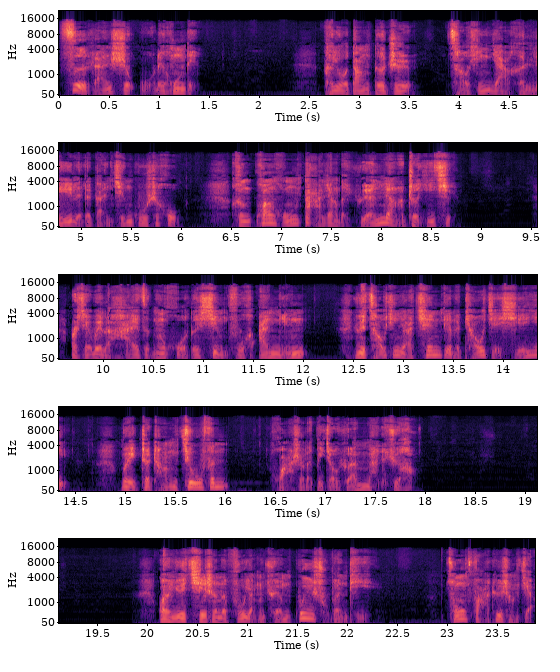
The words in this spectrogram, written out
自然是五雷轰顶。可又当得知曹新亚和李磊的感情故事后，很宽宏大量的原谅了这一切，而且为了孩子能获得幸福和安宁，与曹新亚签订了调解协议，为这场纠纷画上了比较圆满的句号。关于齐生的抚养权归属问题。从法律上讲，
